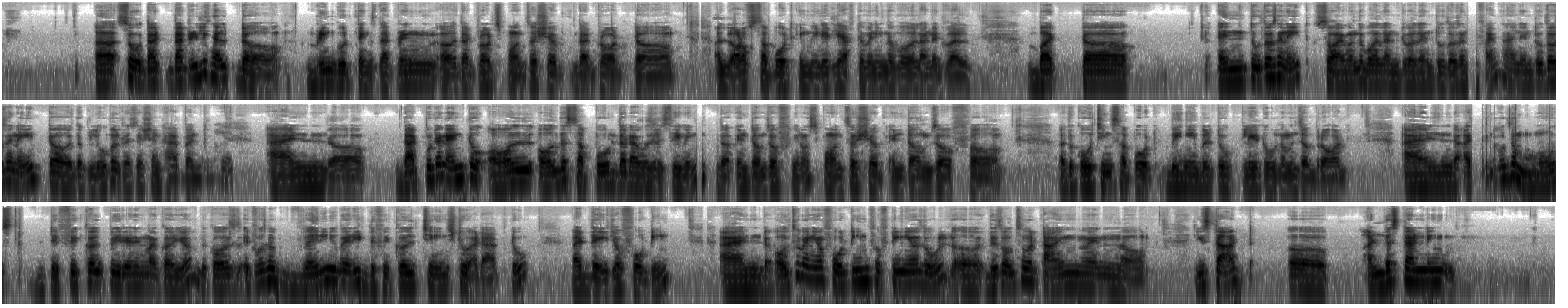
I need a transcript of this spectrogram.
uh, so that that really helped uh, bring good things. That bring uh, that brought sponsorship. That brought uh, a lot of support immediately after winning the world under 12. But uh, in 2008, so I won the world and 12 in 2005, and in 2008 the global recession happened, okay. and that put an end to all all the support that I was receiving the, in terms of you know sponsorship, in terms of the coaching support, being able to play tournaments abroad. And I think it was the most difficult period in my career because it was a very very difficult change to adapt to at the age of 14 and also when you're 14 15 years old uh, there's also a time when uh, you start uh, understanding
